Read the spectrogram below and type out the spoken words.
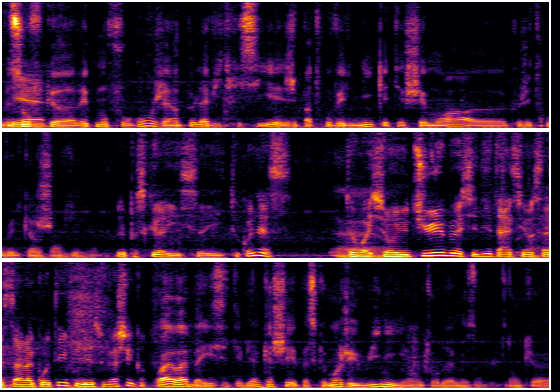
Mais, Sauf euh, qu'avec mon fourgon, j'ai un peu la vitre ici et j'ai pas trouvé le nid qui était chez moi, euh, que j'ai trouvé le 15 janvier. Mais Parce qu'ils ils te connaissent. Ils te Euh, voient sur YouTube, ils se disent, si on s'installe à côté, il faut bien se cacher. Quoi. Ouais, ouais, bah, il s'était bien caché parce que moi j'ai 8 nids hein, autour de la maison. Donc, euh,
